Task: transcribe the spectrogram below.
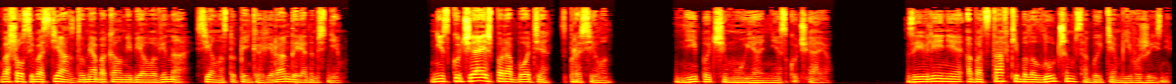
Вошел Себастьян с двумя бокалами белого вина, сел на ступеньках веранды рядом с ним. «Не скучаешь по работе?» — спросил он. «Ни почему я не скучаю». Заявление об отставке было лучшим событием в его жизни.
